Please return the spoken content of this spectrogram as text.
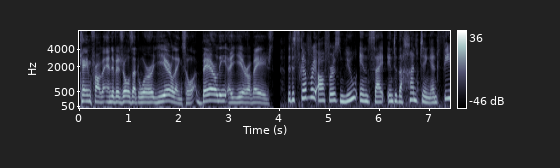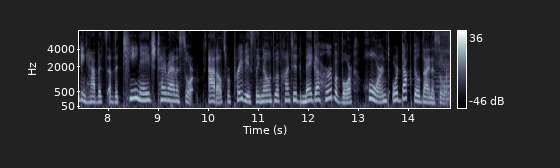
came from individuals that were yearlings, so barely a year of age. The discovery offers new insight into the hunting and feeding habits of the teenage tyrannosaur. Adults were previously known to have hunted mega herbivore, horned, or duckbill dinosaurs.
